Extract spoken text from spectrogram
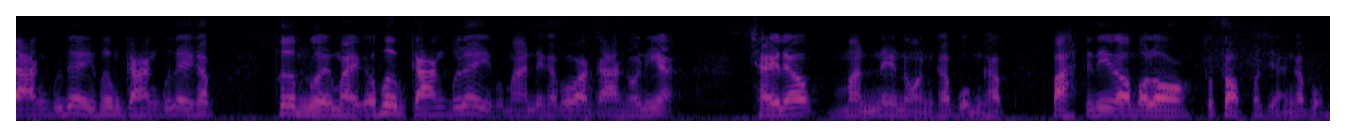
กลางไปเรื่อยเพิ่มกลางไปเรื่อยครับเพิ่มหน่วยใหม่ก็เพิ่มกลางไปเรื่อยประมาณนี้ครับเพราะว่ากลางเขาเนี้ยใช้แล้วมันแน่นอนครับผมครับป่ะทีนี้เรามาลองทดสอบประสิทธิ์ครับผม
